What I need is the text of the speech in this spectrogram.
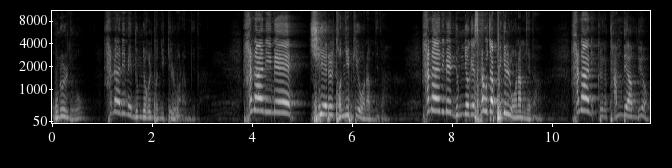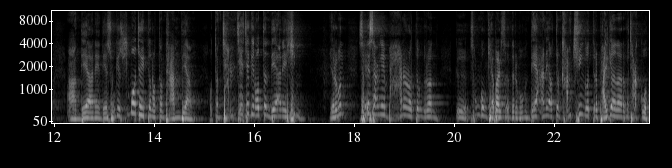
오늘도 하나님의 능력을 덧입기를 원합니다. 하나님의 지혜를 덧입기 원합니다. 하나님의 능력에 사로잡히기를 원합니다. 하나님 그러니까 담대함도요. 아, 내 안에 내 속에 숨어져 있던 어떤 담대함, 어떤 잠재적인 어떤 내 안의 힘. 여러분 세상에 많은 어떤 그런 그 성공 개발서들을 보면 내 안에 어떤 감추인 것들을 발견하라고 자꾸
